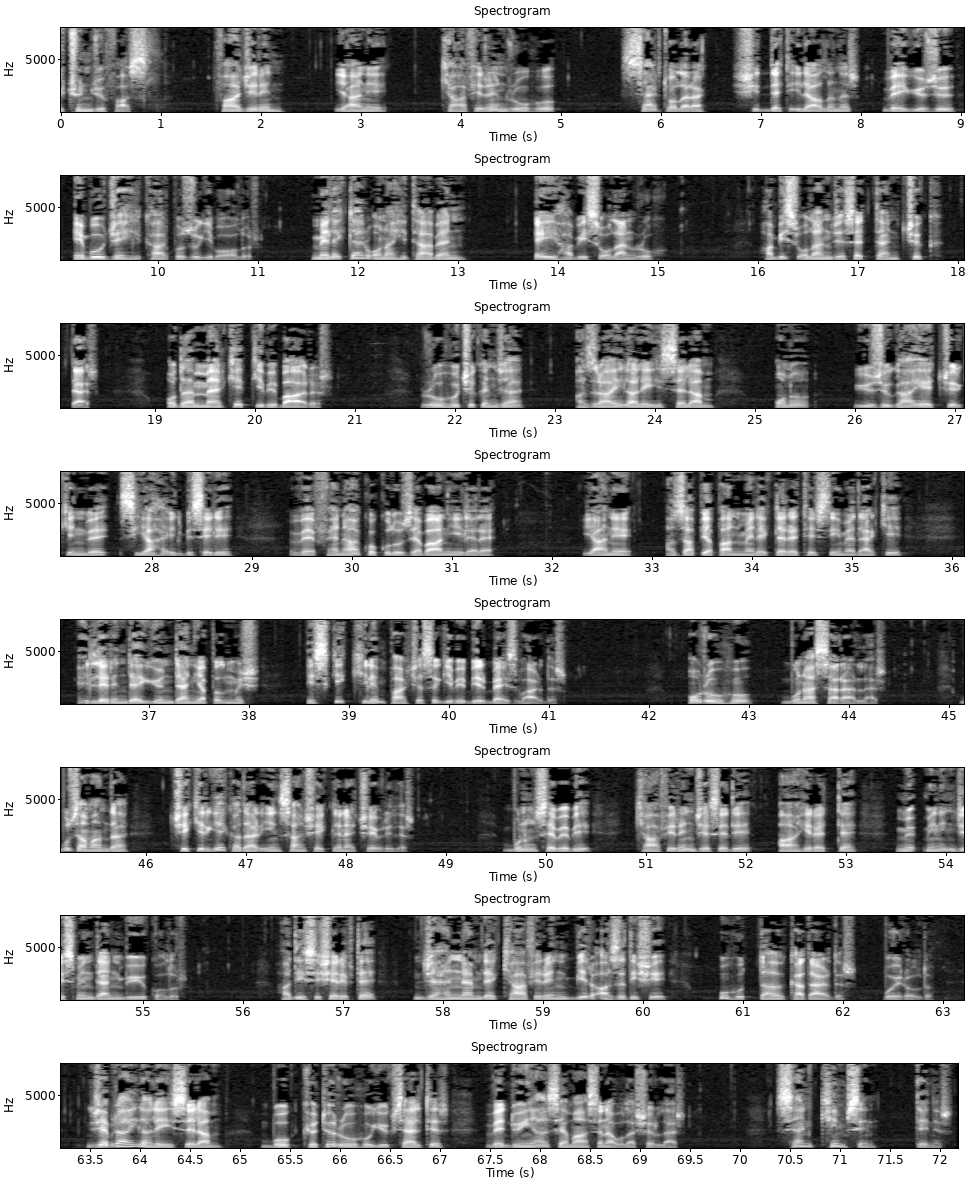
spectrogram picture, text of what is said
Üçüncü fasl. Facirin yani kâfirin ruhu sert olarak şiddet ile alınır ve yüzü Ebu Cehil karpuzu gibi olur. Melekler ona hitaben ey habis olan ruh habis olan cesetten çık der. O da merkep gibi bağırır. Ruhu çıkınca Azrail aleyhisselam onu yüzü gayet çirkin ve siyah elbiseli ve fena kokulu zebanilere yani azap yapan meleklere teslim eder ki ellerinde yünden yapılmış eski kilim parçası gibi bir bez vardır. O ruhu buna sararlar. Bu zamanda çekirge kadar insan şekline çevrilir. Bunun sebebi kâfirin cesedi ahirette müminin cisminden büyük olur. Hadisi şerifte cehennemde kâfirin bir azı dişi Uhud dağı kadardır buyuruldu. Cebrail aleyhisselam bu kötü ruhu yükseltir ve dünya semasına ulaşırlar. Sen kimsin denir.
